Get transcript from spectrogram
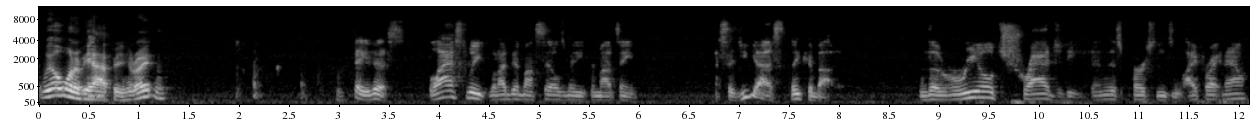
We all want to be happy, right? I'll tell you this. Last week when I did my sales meeting for my team, I said, you guys think about it. The real tragedy in this person's life right now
